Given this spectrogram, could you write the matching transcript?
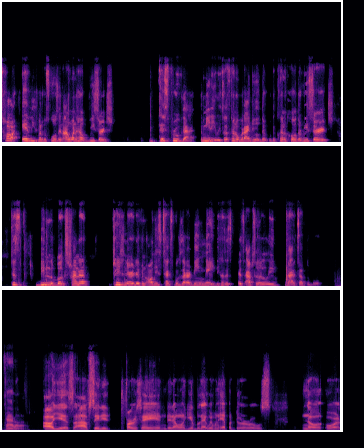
taught in these medical schools, and I want to help research disprove that immediately. So that's kind of what I do: the, the clinical, the research, just beating the books, trying to change the narrative in all these textbooks that are being made because it's it's absolutely not acceptable at all. Oh yes, I've seen it firsthand. They don't want to give black women epidurals, no, or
